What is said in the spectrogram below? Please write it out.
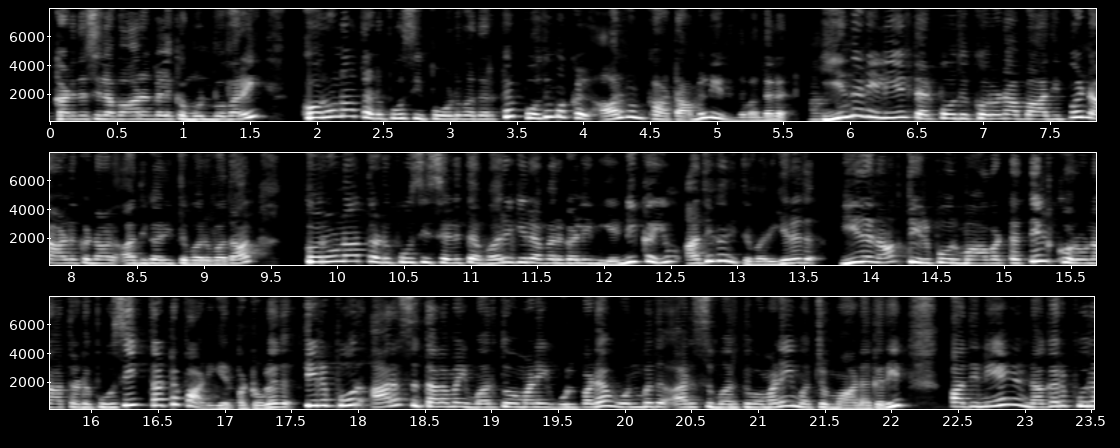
கடந்த சில வாரங்களுக்கு முன்பு வரை கொரோனா தடுப்பூசி போடுவதற்கு பொதுமக்கள் ஆர்வம் காட்டாமல் இருந்து வந்தனர். இந்த நிலையில் தற்போது கொரோனா பாதிப்பு நாளுக்கு நாள் அதிகரித்து வருவதால் கொரோனா தடுப்பூசி செலுத்த வருகிறவர்களின் எண்ணிக்கையும் அதிகரித்து வருகிறது. இதனால் திருப்பூர் மாவட்டத்தில் கொரோனா தடுப்பூசி தட்டுப்பாடு ஏற்பட்டுள்ளது. திருப்பூர் அரசு தலைமை மருத்துவமனை உள்பட ஒன்பது அரசு மருத்துவமனை மற்றும் மாநகரில் பதினேழு நகர்ப்புற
